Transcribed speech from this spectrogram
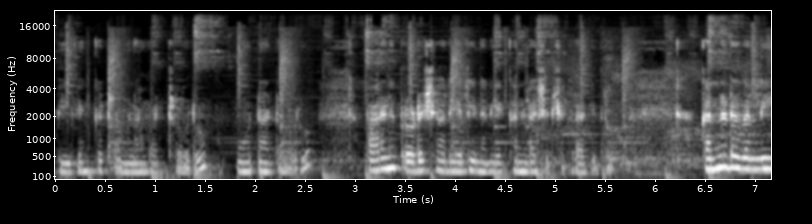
ಪಿ. ವೆಂಕಟರಮಣ ಭಟ್ರವರು ಮೂರ್ನಾಟವರು ಪಾರಣೆ ಪ್ರೌಢಶಾಲೆಯಲ್ಲಿ ನನಗೆ ಕನ್ನಡ ಶಿಕ್ಷಕರಾಗಿದ್ದರು. ಕನ್ನಡದಲ್ಲಿ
